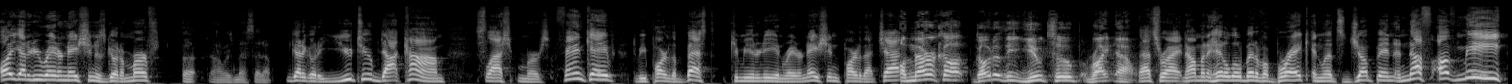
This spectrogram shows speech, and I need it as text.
All you got to do, Raider Nation, is go to Murph. Uh, I always mess that up. You got to go to youtube.com slash Murph's Fan Cave to be part of the best community in Raider Nation, part of that chat. America, go to the YouTube right now. That's right. Now I'm going to hit a little bit of a break and let's jump in. Enough of me.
